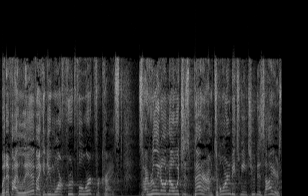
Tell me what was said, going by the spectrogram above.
But if I live, I can do more fruitful work for Christ. So I really don't know which is better. I'm torn between two desires.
